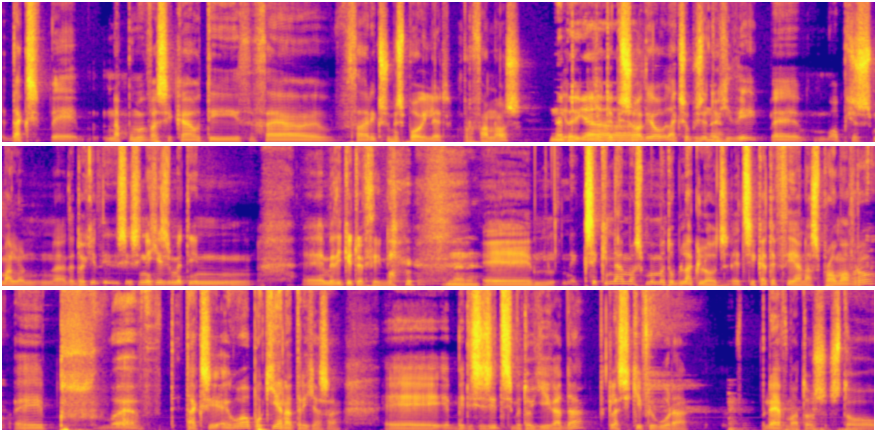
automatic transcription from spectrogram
εντάξει, ε, να πούμε βασικά ότι θα, θα ρίξουμε spoiler προφανώς ναι, για, παιδιά... το, για το επεισόδιο. Εντάξει, όποιος δεν το ναι. έχει δει, ε, όποιος μάλλον δεν το έχει δει, συνεχίζει με την ε, με δική του ευθύνη. ναι, ναι. Ε, ξεκινάμε ας πούμε με το Black Lodge, έτσι, κατευθείαν, ασπρόμαυρο. Ε, ε, εντάξει, εγώ από εκεί ανατρίχιασα. Ε, με τη συζήτηση με τον Γίγαντα, κλασική φιγούρα πνεύματος στο,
